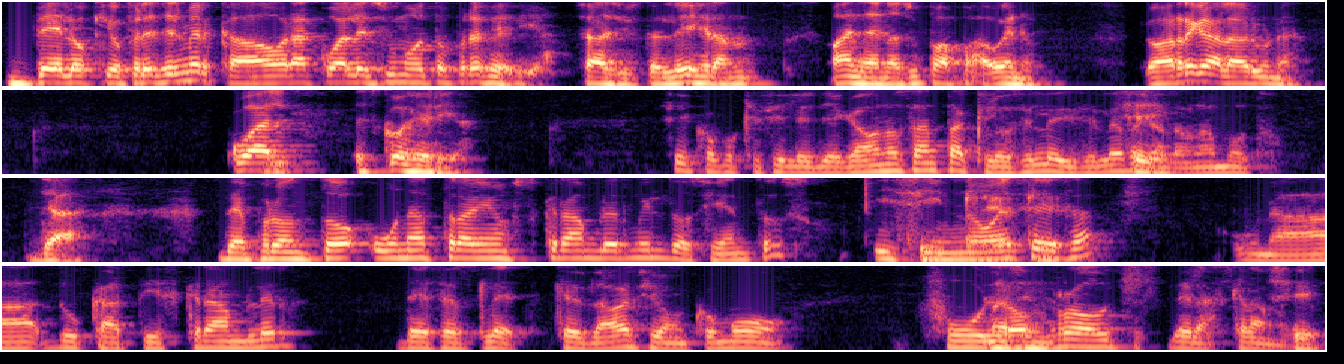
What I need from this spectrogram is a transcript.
de lo que ofrece el mercado ahora, ¿cuál es su moto preferida? O sea, si usted le dijeran mañana a su papá, bueno, le va a regalar una, ¿cuál escogería? Sí, como que si le llega a uno Santa Claus y le dice le regala una moto. Ya. De pronto una Triumph Scrambler 1200 y si no es esa, una Ducati Scrambler Desert Sled, que es la versión como full off-road de la Scrambler.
